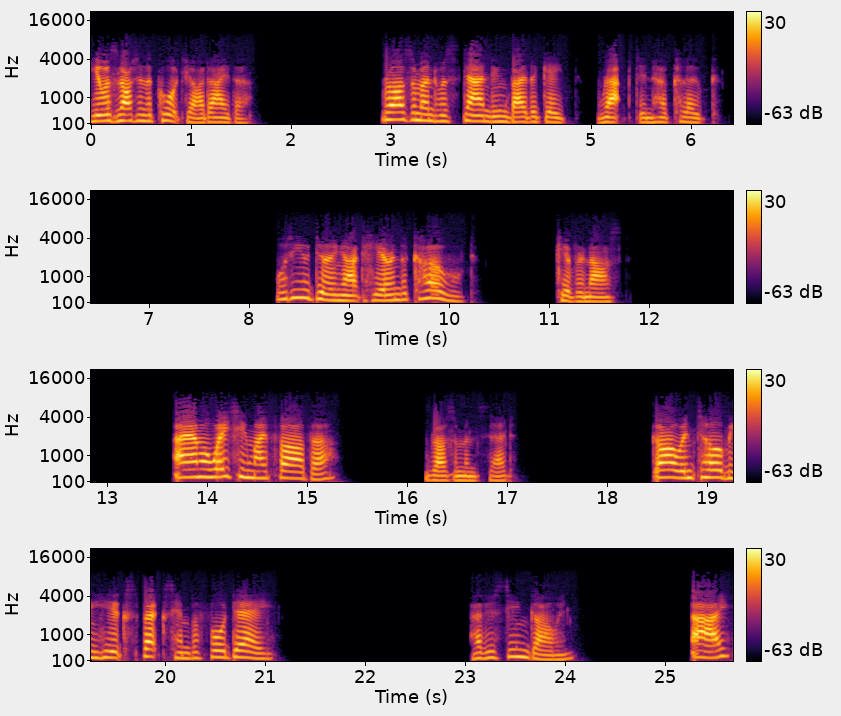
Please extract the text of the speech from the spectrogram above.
He was not in the courtyard either. Rosamond was standing by the gate, wrapped in her cloak. What are you doing out here in the cold? Kivrin asked. I am awaiting my father, Rosamond said. Gawyn told me he expects him before day. Have you seen Gawyn? Aye,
